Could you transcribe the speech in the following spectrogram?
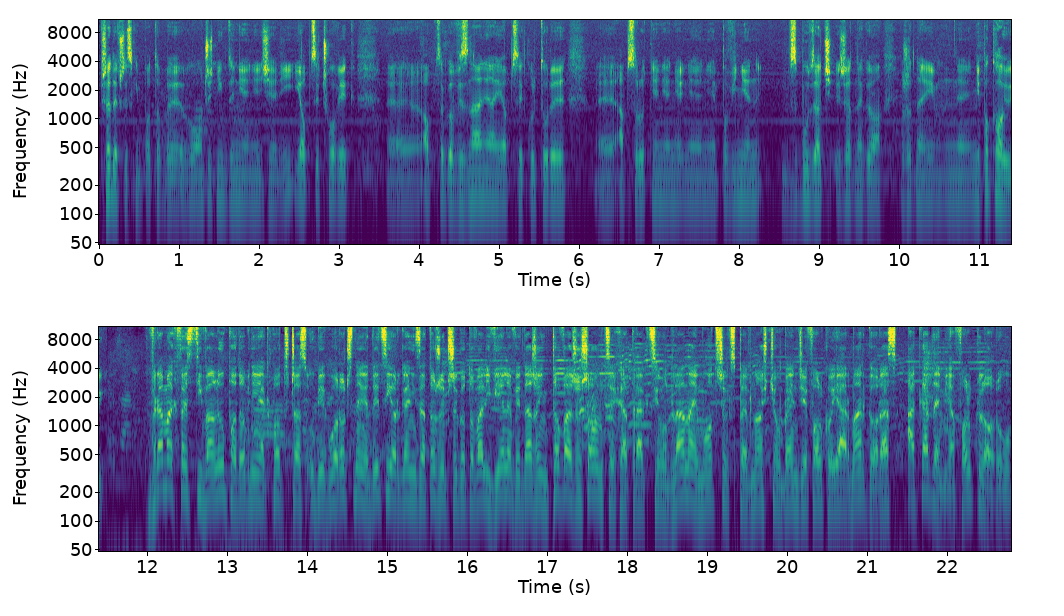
przede wszystkim po to, by wyłączyć, nigdy nie, dzieli i obcy człowiek e, obcego wyznania i obcej kultury e, absolutnie nie, nie, nie, nie powinien wzbudzać żadnego, żadnej niepokoju. W ramach festiwalu, podobnie jak podczas ubiegłorocznej edycji, organizatorzy przygotowali wiele wydarzeń towarzyszących atrakcją dla najmłodszych z pewnością będzie Folko Jarmark oraz Akademia Folkloru.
